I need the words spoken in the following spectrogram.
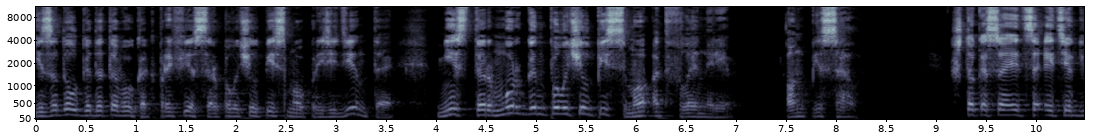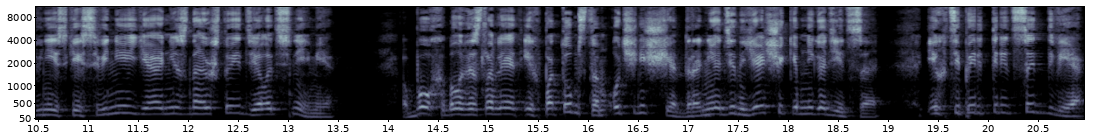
И задолго до того, как профессор получил письмо президента, мистер Морган получил письмо от Фленнери. Он писал. «Что касается этих гвинейских свиней, я не знаю, что и делать с ними. Бог благословляет их потомством очень щедро, ни один ящик им не годится. Их теперь 32,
